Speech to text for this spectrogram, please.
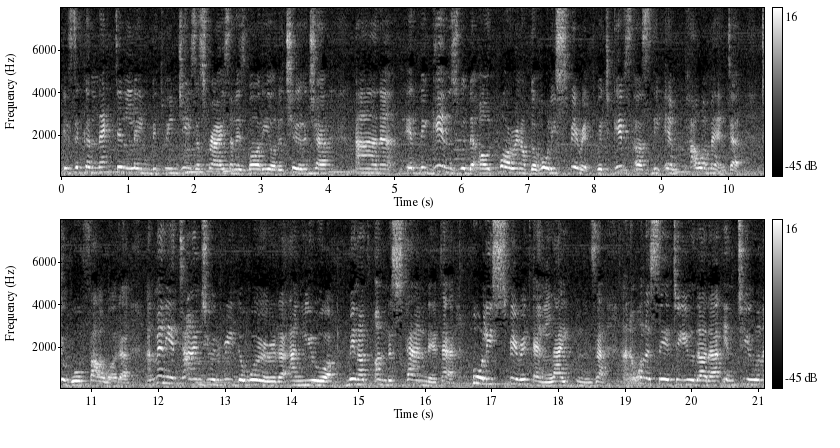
It's the connecting link between Jesus Christ and His body or the church. And uh, it begins with the outpouring of the Holy Spirit, which gives us the empowerment uh, to go forward. Uh, and many a times you would read the word uh, and you may not understand it. Uh, Holy Spirit enlightens. Uh, and I want to say to you that in tune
